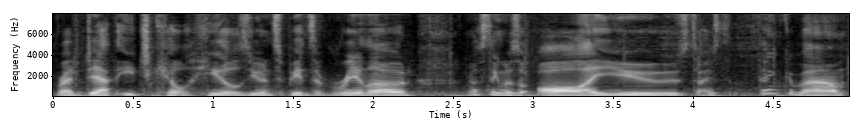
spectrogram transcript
Red Death, each kill heals you and speeds up reload. This thing was all I used. I think about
